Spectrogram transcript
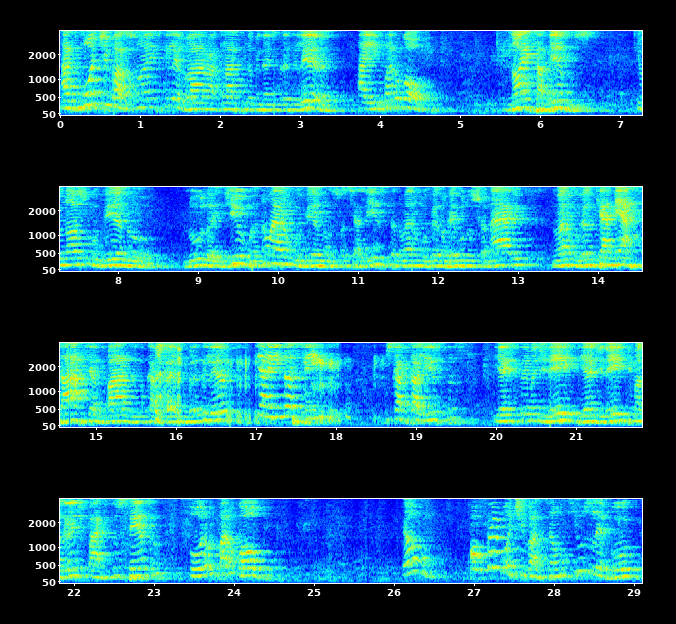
as motivações que levaram a classe dominante brasileira a ir para o golpe. Nós sabemos que o nosso governo Lula e Dilma não era um governo socialista, não era um governo revolucionário, não era um governo que ameaçasse as bases do capitalismo brasileiro, e ainda assim os capitalistas e a extrema-direita e a direita e uma grande parte do centro foram para o golpe. Então, qual foi a motivação que os levou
